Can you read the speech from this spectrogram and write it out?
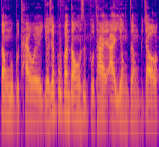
动物不太会，有些部分动物是不太爱用这种比较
